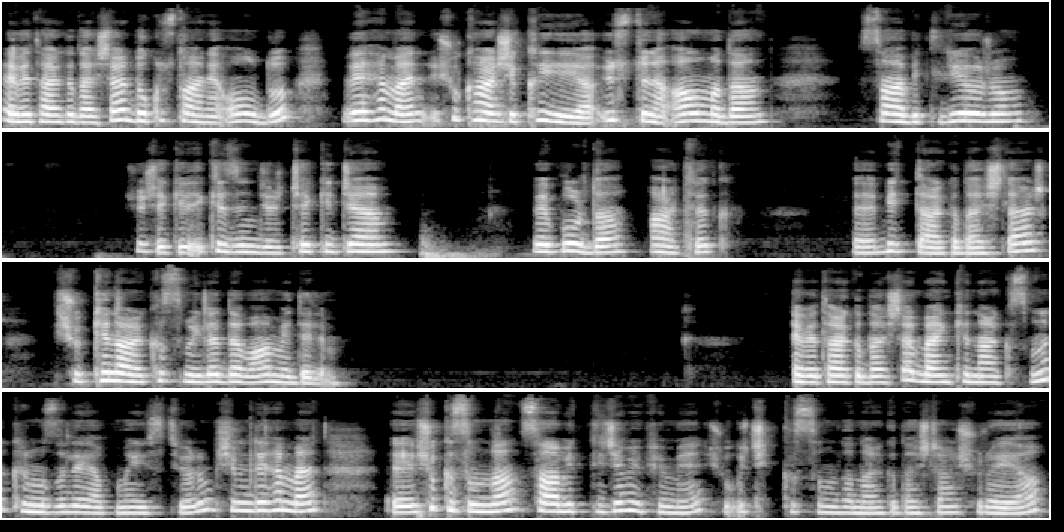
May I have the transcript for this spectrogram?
Evet arkadaşlar 9 tane oldu ve hemen şu karşı kıyıya üstüne almadan sabitliyorum. Şu şekilde iki zincir çekeceğim ve burada artık e, bitti arkadaşlar. Şu kenar kısmıyla devam edelim. Evet arkadaşlar ben kenar kısmını kırmızıyla yapmayı istiyorum. Şimdi hemen e, şu kısımdan sabitleyeceğim ipimi. Şu açık kısımdan arkadaşlar şuraya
